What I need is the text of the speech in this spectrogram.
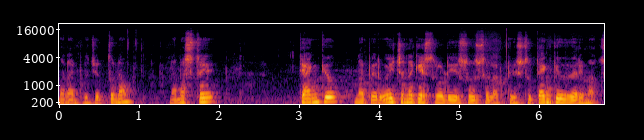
మనం ఇప్పుడు చెప్తున్నాం. నమస్తే. థ్యాంక్ యూ నా పేరు Y. Chennakeshwara Reddy social activist thank you very much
